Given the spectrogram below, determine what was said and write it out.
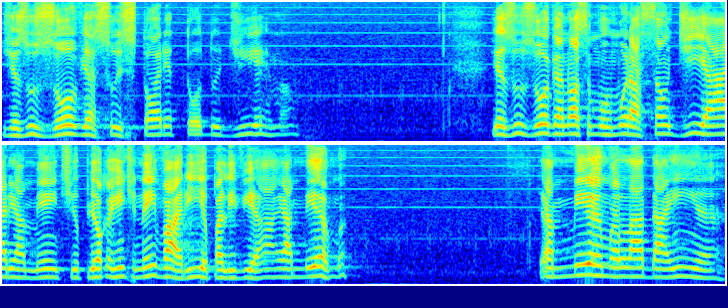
Jesus ouve a sua história todo dia, irmão. Jesus ouve a nossa murmuração diariamente. E o pior é que a gente nem varia para aliviar, é a mesma. É a mesma ladainha.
